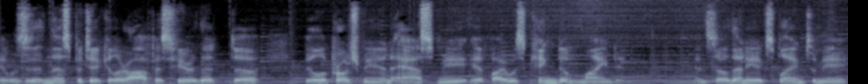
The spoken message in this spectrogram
It was in this particular office here that uh, Bill approached me and asked me if I was kingdom minded. And so then he explained to me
